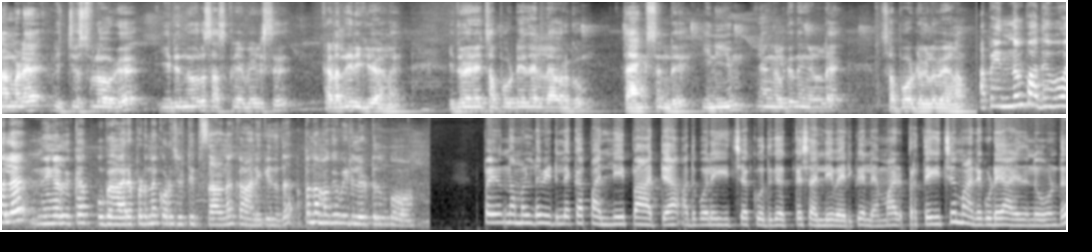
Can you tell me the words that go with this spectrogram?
നമ്മുടെ വിച്ചൂസ് വ്ലോഗ് ഇരുന്നൂറ് സബ്സ്ക്രൈബേഴ്സ് കടന്നിരിക്കുകയാണ്. ഇതുവരെ സപ്പോർട്ട് ചെയ്ത എല്ലാവർക്കും താങ്ക്സ് ഉണ്ട്. ഇനിയും ഞങ്ങൾക്ക് നിങ്ങളുടെ സപ്പോർട്ടുകൾ വേണം. അപ്പൊ ഇന്നും പതിപോലെ നിങ്ങൾക്ക് ഉപകാരപ്പെടുന്ന കുറച്ച് ടിപ്സ് ആണ് കാണിക്കുന്നത്. അപ്പൊ നമുക്ക് വീട്ടിലിട്ട് പോവാം. ഇപ്പം നമ്മളുടെ വീട്ടിലൊക്കെ പല്ലി പാറ്റ അതുപോലെ ഈച്ച കൊതുകൊക്കെ ശല്യമായിരിക്കും അല്ലേ? മഴ പ്രത്യേകിച്ച് മഴ കൂടെ ആയതുകൊണ്ട്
